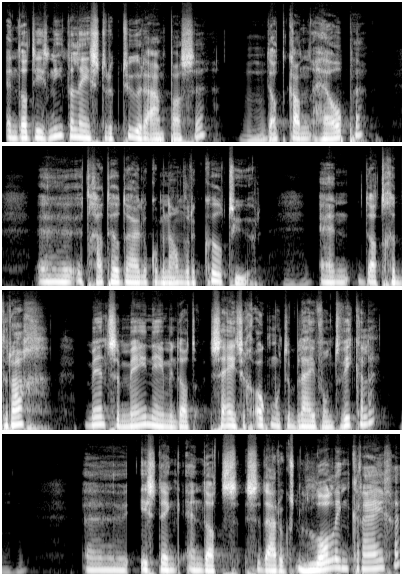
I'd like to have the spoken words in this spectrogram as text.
en dat is niet alleen structuren aanpassen, Mhm, dat kan helpen. Eh, het gaat heel duidelijk om een andere cultuur. mhm, En dat gedrag, mensen meenemen dat zij zich ook moeten blijven ontwikkelen, mhm, eh, is denk en dat ze daar ook lol in krijgen.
